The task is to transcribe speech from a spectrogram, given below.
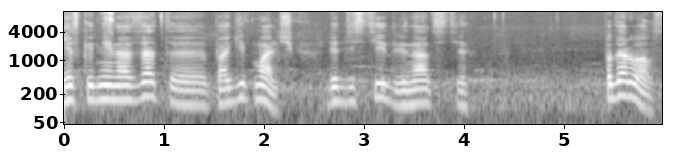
Несколько дней назад э, погиб мальчик, лет 10-12. Подорвался.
